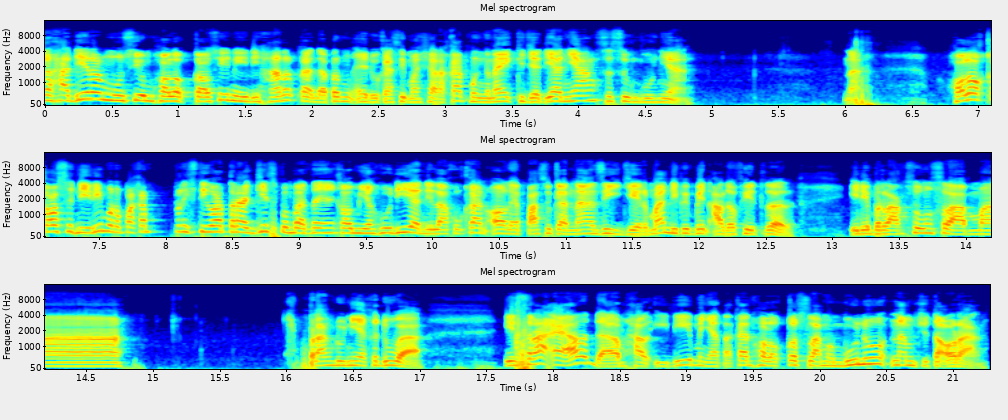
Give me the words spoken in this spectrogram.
kehadiran museum Holocaust ini diharapkan dapat mengedukasi masyarakat mengenai kejadian yang sesungguhnya. Nah, Holocaust sendiri merupakan peristiwa tragis pembantaian kaum Yahudi yang dilakukan oleh pasukan Nazi Jerman dipimpin Adolf Hitler. Ini berlangsung selama Perang Dunia Kedua. Israel dalam hal ini menyatakan Holocaust telah membunuh 6 juta orang.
